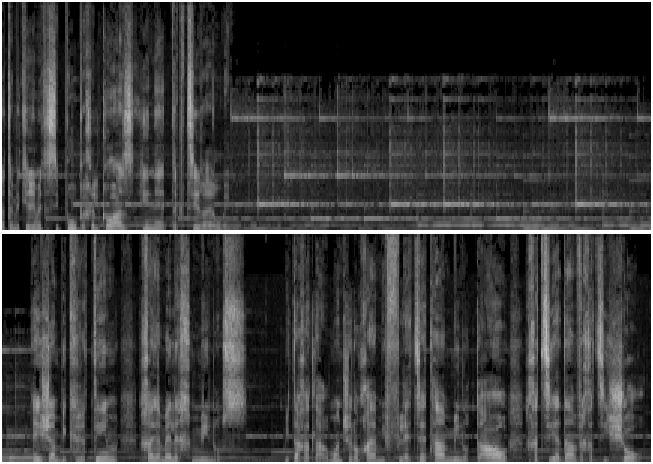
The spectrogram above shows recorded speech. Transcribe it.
אתם מכירים את הסיפור בחלקו, אז הנה תקציר האירועים. אי שם בכרתים חי המלך מינוס. מתחת לארמון שלו חי המפלצת, המינוטאור, חצי אדם וחצי שור.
